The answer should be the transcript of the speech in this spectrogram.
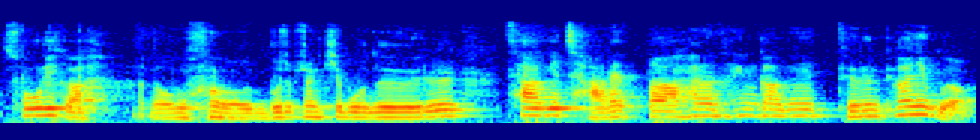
소리가 너무 무접점 키보드를 사기 잘했다 하는 생각이 드는 편이고요.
